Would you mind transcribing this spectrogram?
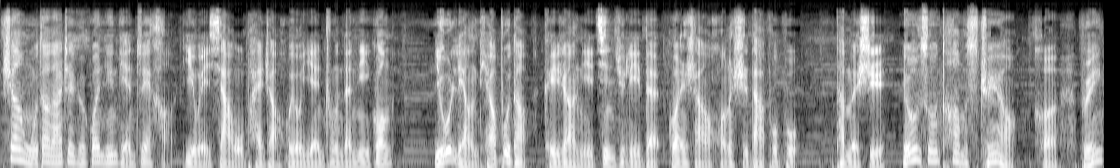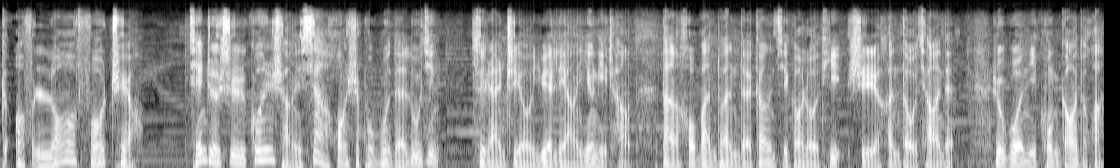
上午到达这个观景点最好，因为下午拍照会有严重的逆光。有两条步道可以让你近距离的观赏黄石大瀑布，它们是 Yoso Thomas Trail 和 Brink of Lawful Trail。前者是观赏下黄石瀑布的路径。虽然只有约两英里长，但后半段的钢结构楼梯是很陡峭的。如果你恐高的话，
